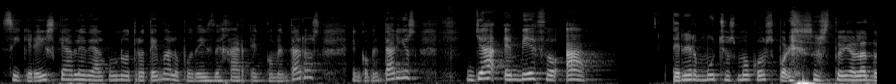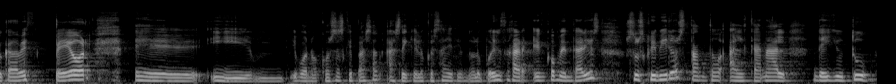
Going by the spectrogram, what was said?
si queréis que hable de algún otro tema, lo podéis dejar en comentarios. En comentarios. Ya empiezo a tener muchos mocos, por eso estoy hablando cada vez peor eh, y, bueno, cosas que pasan, así que lo que está diciendo lo podéis dejar en comentarios, suscribiros tanto al canal de YouTube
